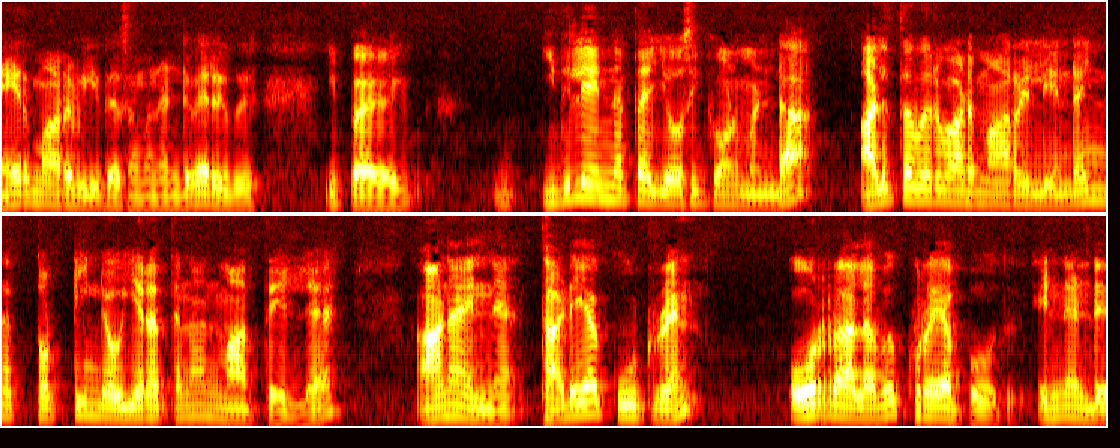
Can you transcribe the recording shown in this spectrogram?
நேர்மாற விகித சமனண்டு வருது இப்போ இதில் என்னத்தை யோசிக்கணுமெண்டா அழுத்த வேறுபாடு மாற இல்லையண்டா இந்த தொட்டின்ற உயரத்தை நான் மாற்ற இல்லை. ஆனால் என்ன தடையை கூட்டுறேன் ஓடுற அளவு குறைய போகுது. என்னண்டு?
